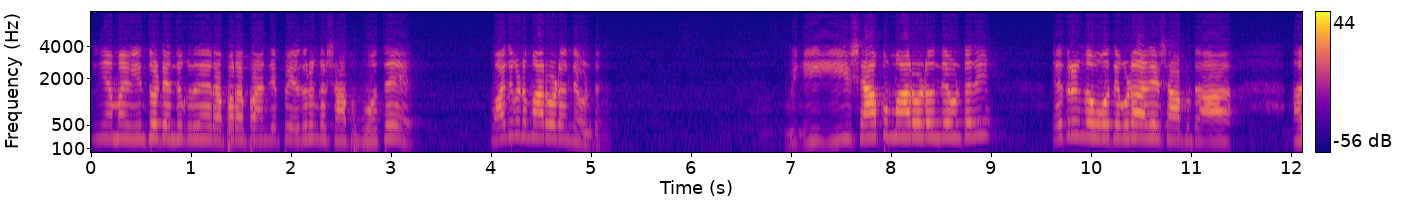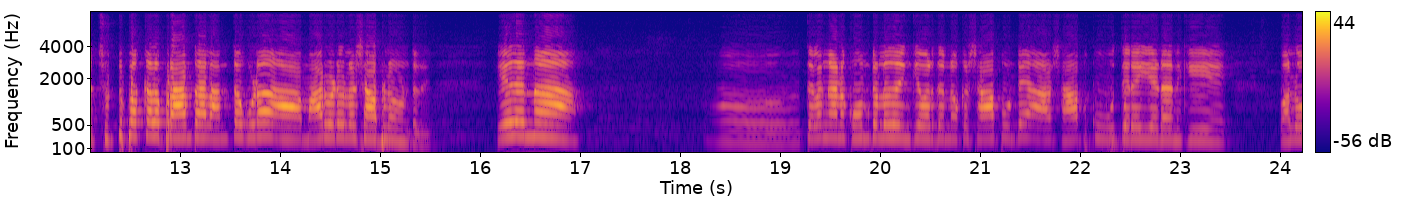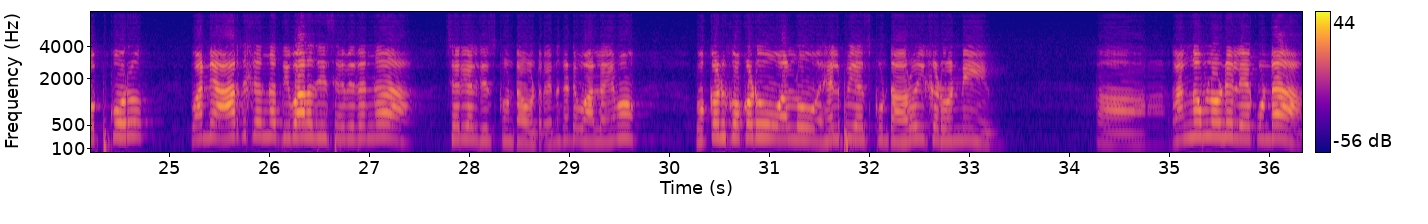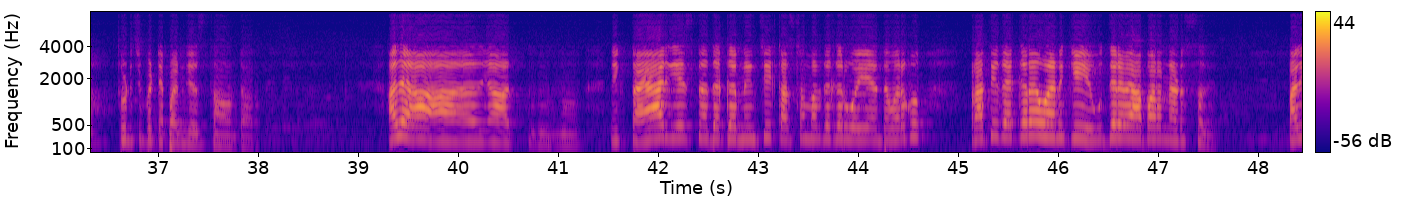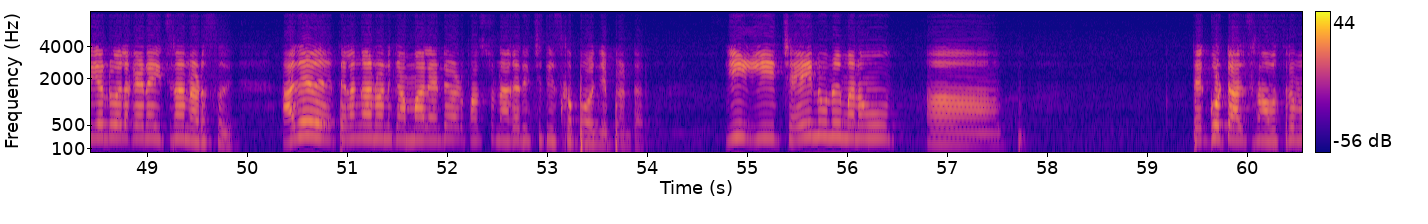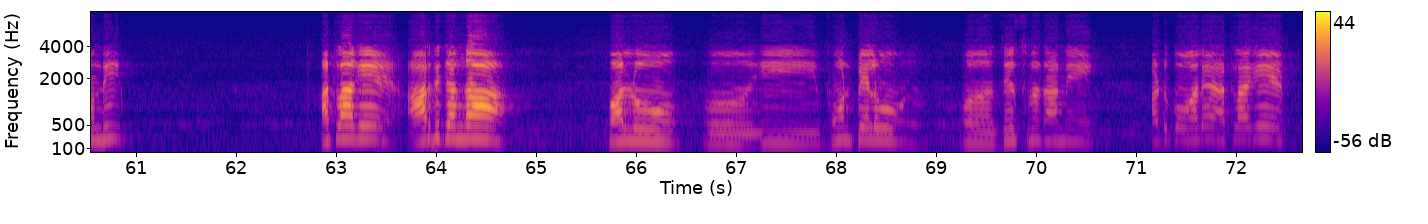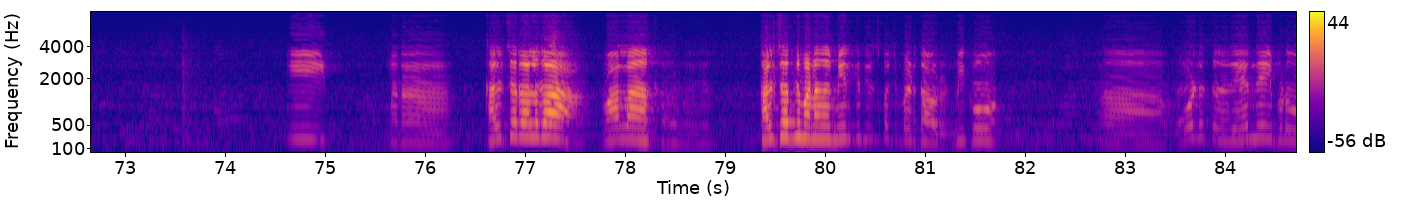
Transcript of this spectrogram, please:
ఈ అమ్మాయి ఈయనతో ఎందుకు రపరప అని చెప్పి ఎదురుగా షాపుకి పోతే వాది కూడా మారవడందే ఉంటుంది. ఈ ఈ షాపు మారవడందే ఉంటుంది ఎదురుగా పోతే కూడా అదే షాప్ ఉంటుంది. ఆ- చుట్టుపక్కల చుట్టుపక్కల ప్రాంతాలంతా కూడా ఆ మార్వడవుల షాపులో ఉంటుంది. ఏదన్నా తెలంగాణ కోమటలో ఇంకెవరిదన్నా ఒక షాప్ ఉంటే ఆ షాప్కు ఉద్దరేయడానికి వాళ్ళు ఒప్పుకోరు. వాడిని ఆర్థికంగా దివాలా తీసే విధంగా చర్యలు తీసుకుంటూ ఉంటారు. ఎందుకంటే వాళ్ళు ఏమో ఒకరికొకడు వాళ్ళు హెల్ప్ చేసుకుంటారు. ఇక్కడ రంగంలోనే లేకుండా తుడిచిపెట్టే పని చేస్తూ ఉంటారు. అదే నీకు తయారు చేసిన దగ్గర నుంచి కస్టమర్ దగ్గర పోయేంత వరకు ప్రతి దగ్గర వానికి ఉద్దర వ్యాపారం నడుస్తుంది. పదిహేను రోజులకైనా ఇచ్చినా నడుస్తుంది. అదే తెలంగాణ వానికి అమ్మాలి అంటే వాడు ఫస్ట్ నగదు ఇచ్చి తీసుకుపో అని చెప్పి అంటారు. ఈ ఈ చైన్ను మనము తెగ్గొట్టాల్సిన అవసరం ఉంది. అట్లాగే ఆర్థికంగా వాళ్ళు ఈ ఫోన్పేలు చేస్తున్న దాన్ని అడ్డుకోవాలి. అట్లాగే ఈ మన కల్చరల్గా వాళ్ళ కల్చర్ని మన మీదకి తీసుకొచ్చి పెడతారు మీకు ఓల్డ్ ఏంది ఇప్పుడు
